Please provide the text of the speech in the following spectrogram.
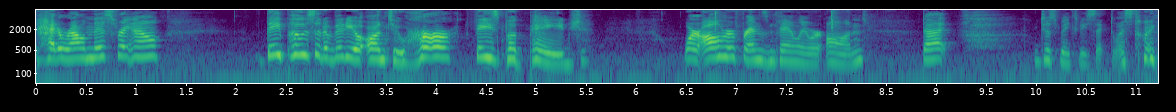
head around this right now? They posted a video onto her Facebook page where all her friends and family were on. That just makes me sick to my stomach.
